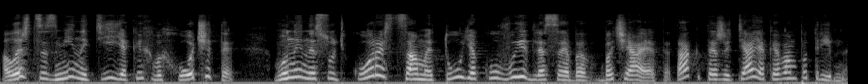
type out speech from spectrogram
але ж це зміни ті, яких ви хочете, вони несуть користь саме ту, яку ви для себе вбачаєте, так? те життя, яке вам потрібне.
